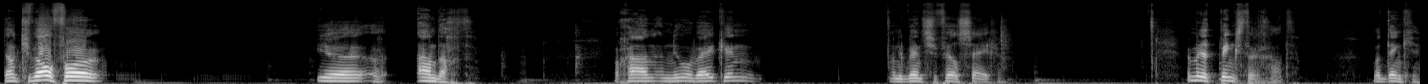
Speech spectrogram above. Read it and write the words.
Dankjewel voor je aandacht. We gaan een nieuwe week in. En ik wens je veel zegen. We hebben het Pinksteren gehad. Wat denk je?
